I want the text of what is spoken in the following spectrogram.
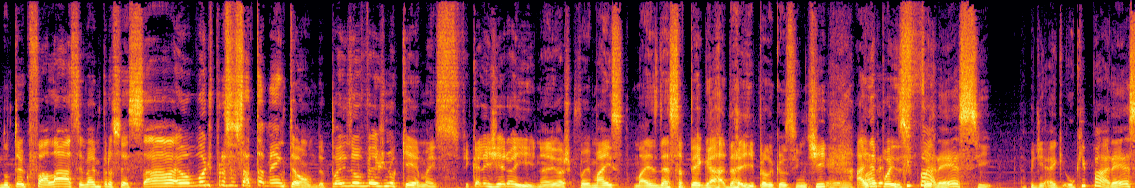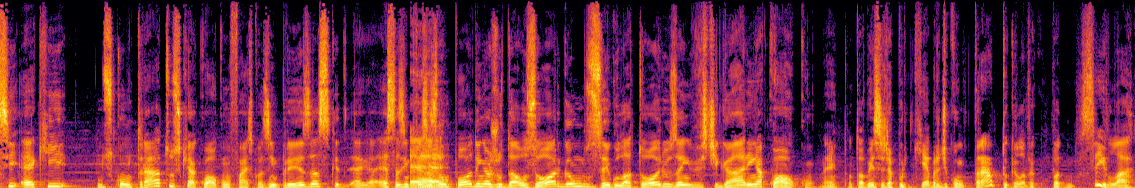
não tem o que falar, você vai me processar, eu vou te processar também então, depois eu vejo no que, mas fica ligeiro aí, né? Eu acho que foi mais, mais dessa pegada aí, pelo que eu senti. É, aí depois. O que foi... parece. É o que parece é que os contratos que a Qualcomm faz com as empresas, que é, essas empresas é. não podem ajudar os órgãos regulatórios a investigarem a Qualcomm, né? Então talvez seja por quebra de contrato que ela vai, sei lá.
